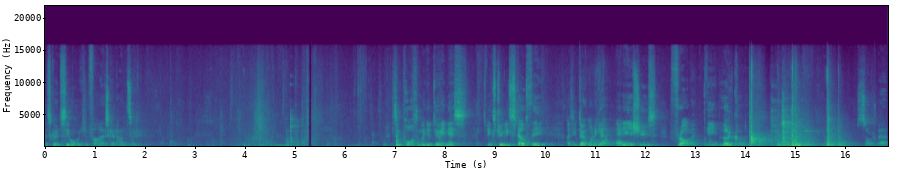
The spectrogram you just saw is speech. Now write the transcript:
let's go and see what we can find. Let's get hunting. Important when you're doing this to be extremely stealthy, as you don't want to get any issues from the local. Sorry, Bear.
